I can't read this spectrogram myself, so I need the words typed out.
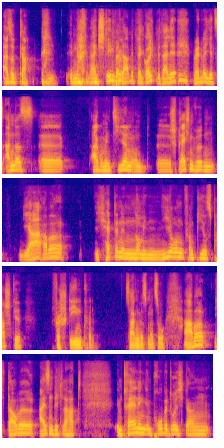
Also klar, im Nachhinein stehen wir da mit der Goldmedaille. Wenn wir jetzt anders äh, argumentieren und äh, sprechen würden, ja, aber ich hätte eine Nominierung von Pius Paschke verstehen können. Sagen wir es mal so. Aber ich glaube, Eisenbichler hat im Training, im Probedurchgang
